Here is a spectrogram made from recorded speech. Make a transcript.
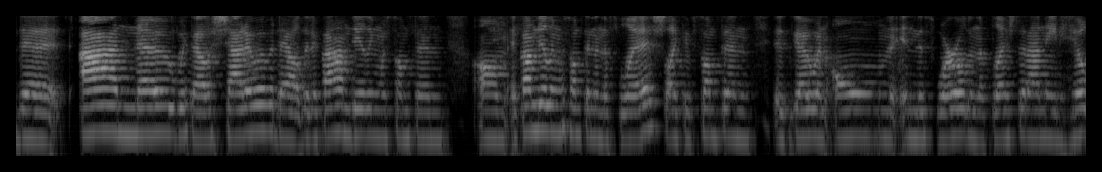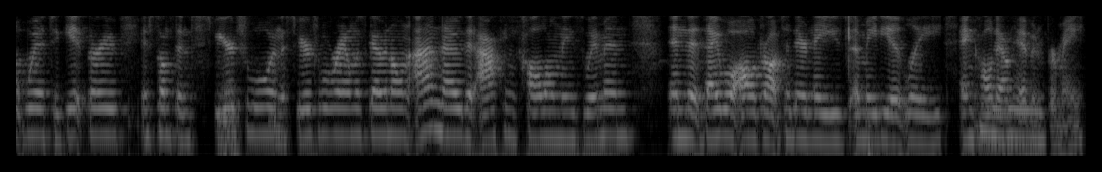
that I know without a shadow of a doubt that if I'm dealing with something, um, if I'm dealing with something in the flesh, like if something is going on in this world in the flesh that I need help with to get through, if something spiritual in the spiritual realm is going on, I know that I can call on these women and that they will all drop to their knees immediately and call down heaven for me.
